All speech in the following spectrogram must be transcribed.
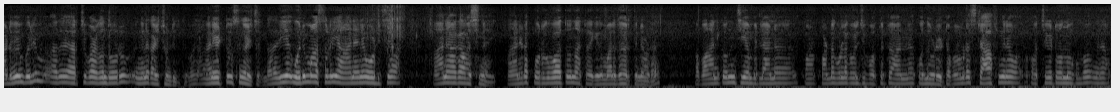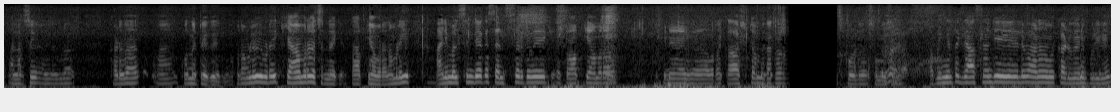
കടുവയും പുലിയും അത് ഇറച്ചി പഴകും തോറും ഇങ്ങനെ കഴിച്ചുകൊണ്ടിരിക്കും അങ്ങനെ എട്ട് ദിവസം കഴിച്ചിട്ടുണ്ട്. അതായത് ഒരു മാസത്തോളം ഈ ആനേനെ ഓടിച്ച ആന ആകെ അവശനായി. ആനയുടെ പുറകുഭാഗത്തു നിന്ന് അറ്റാക്ക് ചെയ്തു മലദ്വാരത്തിന്റെ അവിടെ. അപ്പോൾ ആനയ്ക്കൊന്നും ചെയ്യാൻ പറ്റില്ല. ആന പ- പണ്ടങ്ങളിലൊക്കെ വലിച്ച് പുറത്തിട്ട് ആനെ കൊന്നുവിടെ ഇട്ടു അപ്പോൾ നമ്മുടെ സ്റ്റാഫ് ഇങ്ങനെ ഒച്ചകിട്ട് വന്ന് നോക്കുമ്പോൾ ഇങ്ങനെ അലർച്ച ഇവിടെ കടുവ കൊന്നിട്ടേക്കായിരുന്നു അപ്പോൾ നമ്മൾ ഇവിടെ ക്യാമറ വെച്ചിട്ടുണ്ട് ട്രാപ്പ് ക്യാമറ നമ്മൾ ഈ അനിമൽസിന്റെ ഒക്കെ സെൻസർ എടുക്കുന്നത് ട്രാപ്പ് ക്യാമറ പിന്നെ അവരുടെ കാഷ്ടം ഇതൊക്കെ കൊണ്ട് സംഭവിച്ചത് അപ്പോൾ ഇങ്ങനത്തെ ഗ്രാസ് ലാൻഡ് ഏരിയയിലാണ് നമുക്ക് കടുവേനും പുലിനും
